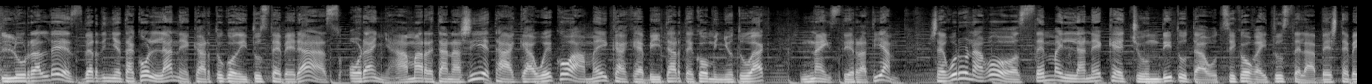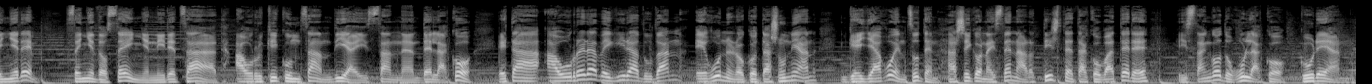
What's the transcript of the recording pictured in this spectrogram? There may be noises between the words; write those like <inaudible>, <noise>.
Lurralde ezberdinetako lanek hartuko dituzte beraz, orain hamarretan hasi eta gaueko amaikak bitarteko minutuak naiz dirratia. Seguru nago zenbait lanek txundituta utziko gaituztela beste behin ere, zein edo zein niretzat aurkikuntza handia izan delako, eta aurrera begira dudan egunerokotasunean gehiago entzuten hasiko naizen artistetako batere izango dugulako gurean.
